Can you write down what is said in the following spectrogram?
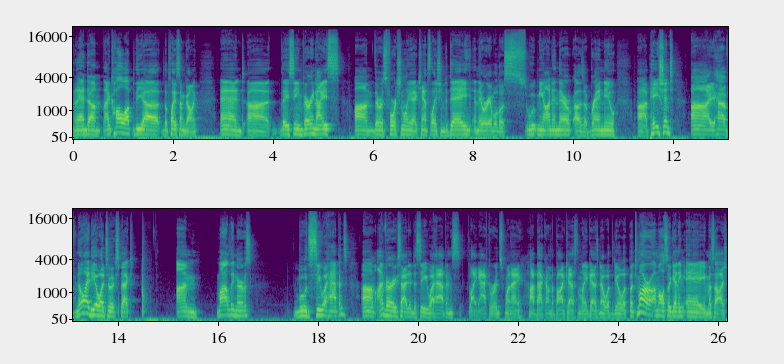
And um, I call up the uh, the place I'm going, and uh, they seem very nice. Um, there was fortunately a cancellation today, and they were able to swoop me on in there as a brand new uh, patient. I have no idea what to expect. I'm mildly nervous. We'll see what happens. Um, I'm very excited to see what happens, like afterwards when I hop back on the podcast and let you guys know what to deal with. But tomorrow, I'm also getting a massage,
